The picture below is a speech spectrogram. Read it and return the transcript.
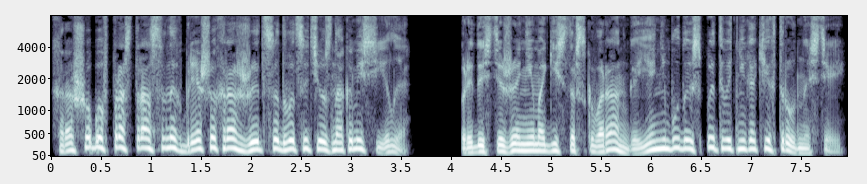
Хорошо бы в пространственных брешах разжиться двадцатью знаками силы. При достижении магистрского ранга я не буду испытывать никаких трудностей.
